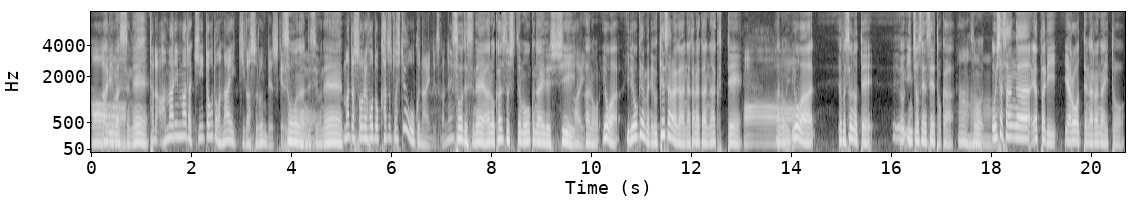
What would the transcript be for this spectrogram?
ありますね。ただ、あまりまだ聞いたことがない気がするんですけれどそうなんですよね。まだそれほど数としては多くないんですかね。そうですね。あの数としても多くないですし、はい、あの要は医療現場に受け皿がなかなかなくてあの要はやっぱりそういうのって院長先生とか、そのお医者さんがやっぱりやろうってならないと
